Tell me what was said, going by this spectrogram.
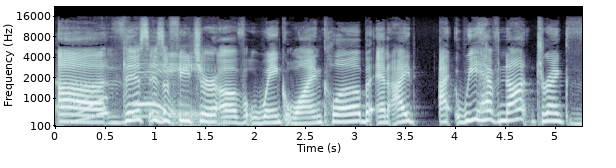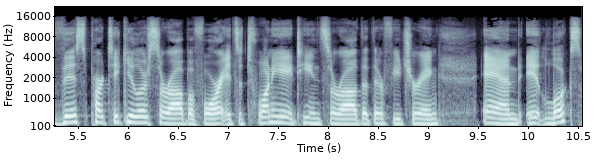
Uh, This is a feature of Winc Wine Club, and I, I we have not drank this particular Syrah before. It's a 2018 Syrah that they're featuring. And it looks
